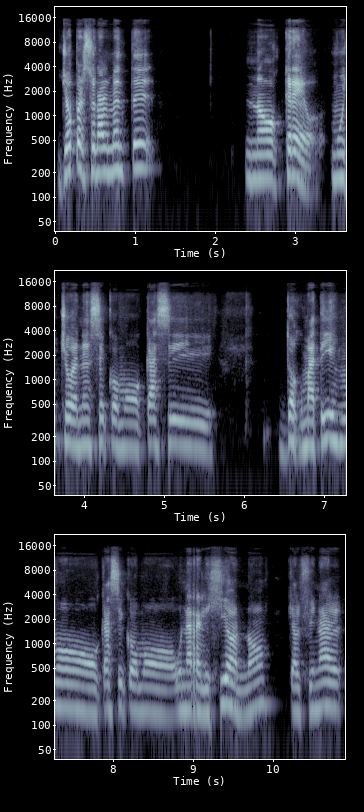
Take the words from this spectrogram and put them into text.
yo personalmente no creo mucho en ese como casi dogmatismo, casi como una religión, ¿no? Que al final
